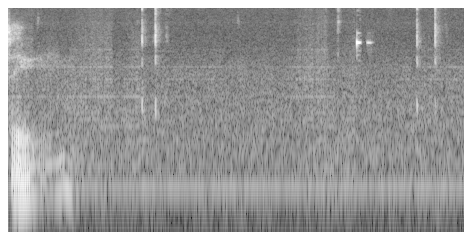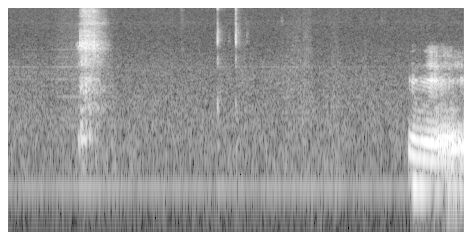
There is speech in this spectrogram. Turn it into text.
see. Hmm.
